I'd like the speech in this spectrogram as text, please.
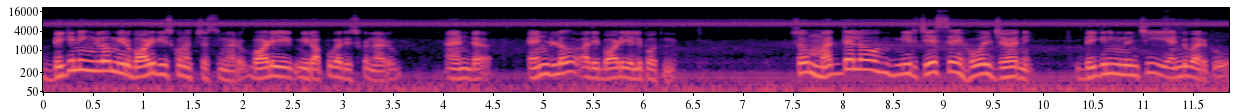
బిగినింగ్లో మీరు బాడీ తీసుకొని వచ్చేస్తున్నారు. బాడీ మీరు అప్పుగా తీసుకున్నారు. అండ్ ఎండ్లో అది బాడీ వెళ్ళిపోతుంది. సో మధ్యలో మీరు చేసే హోల్ జర్నీ బిగినింగ్ నుంచి ఎండ్ వరకు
